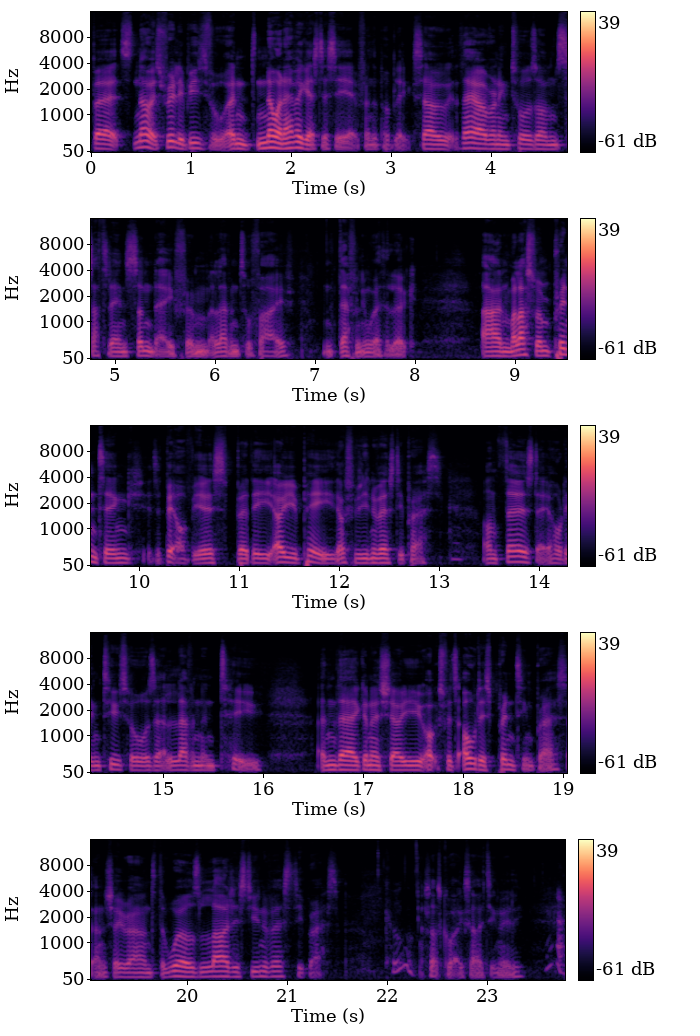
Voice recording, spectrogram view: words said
But no, it's really beautiful, and no one ever gets to see it from the public. So they are running tours on Saturday and Sunday from 11 till 5. Definitely worth a look. And my last one, printing, it's a bit obvious, but the OUP, the Oxford University Press, on Thursday holding two tours at 11 and 2 and they're going to show you Oxford's oldest printing press and show you around the world's largest university press. Cool. So that's quite exciting, really. Yeah.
